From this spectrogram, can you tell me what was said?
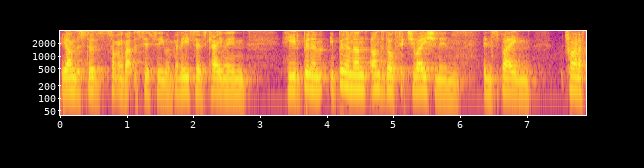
he understood something about the city. When Benitez came in, he'd been an, he'd been in an un- underdog situation in in Spain, trying to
